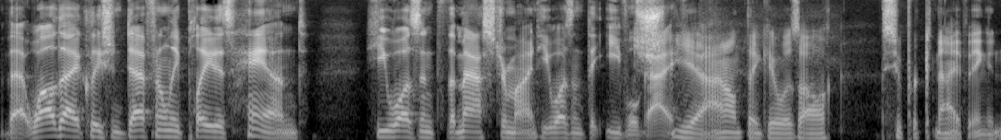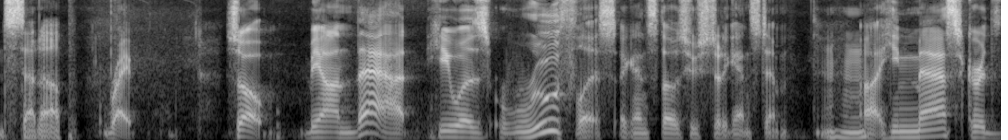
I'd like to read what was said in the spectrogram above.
that while Diocletian definitely played his hand, he wasn't the mastermind. He wasn't the evil guy. Yeah, I don't think it was all super conniving and set up. Right. So beyond that, he was ruthless against those who stood against him. Mm-hmm. Uh, he massacred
